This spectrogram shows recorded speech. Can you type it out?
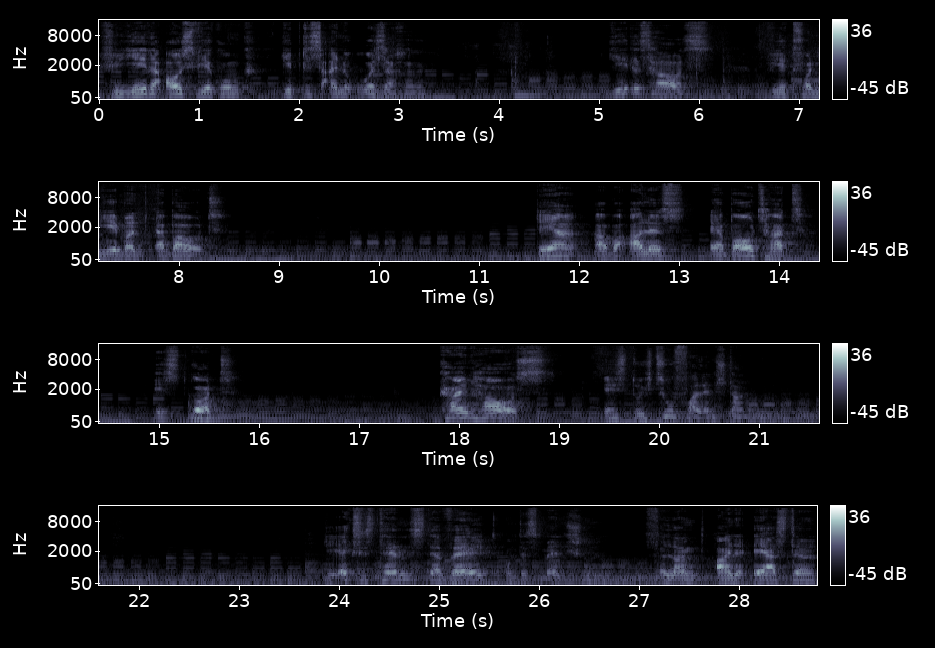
Für jede Auswirkung gibt es eine Ursache. Jedes Haus wird von jemand erbaut, der aber alles erbaut hat, ist Gott. Kein Haus ist durch Zufall entstanden. Die Existenz der Welt und des Menschen verlangt eine erste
